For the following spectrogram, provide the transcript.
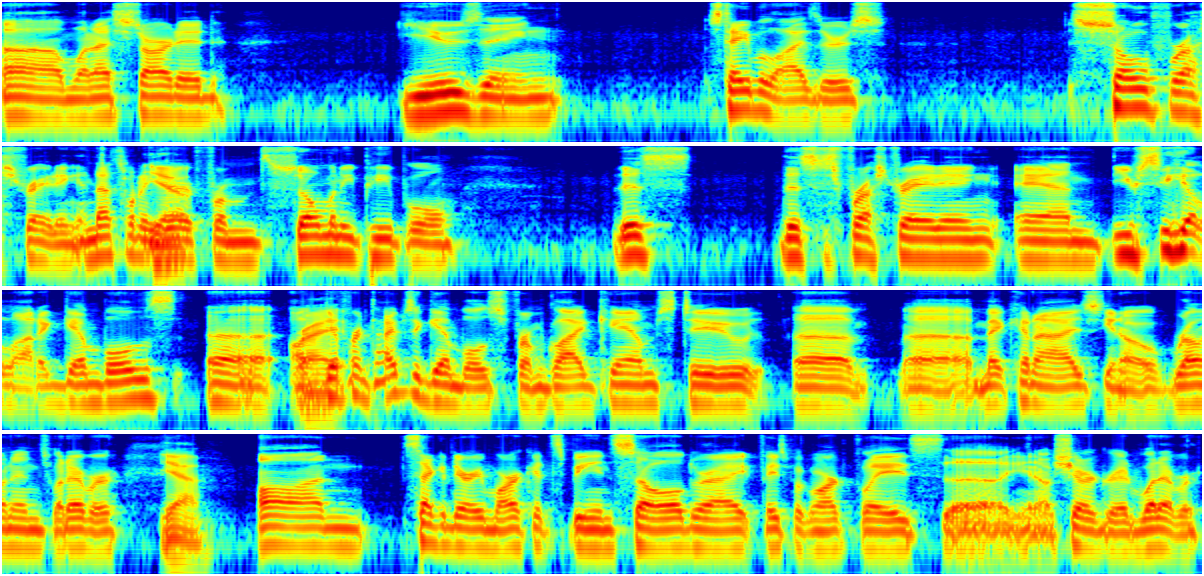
uh, when I started using stabilizers, so frustrating, and that's what I hear from so many people. This this is frustrating, and you see a lot of gimbals, uh, on Right. different types of gimbals, from Glidecams to uh, uh, mechanized, you know, Ronins, whatever, Yeah. on secondary markets being sold, right? Facebook Marketplace, uh, you know, ShareGrid, whatever,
